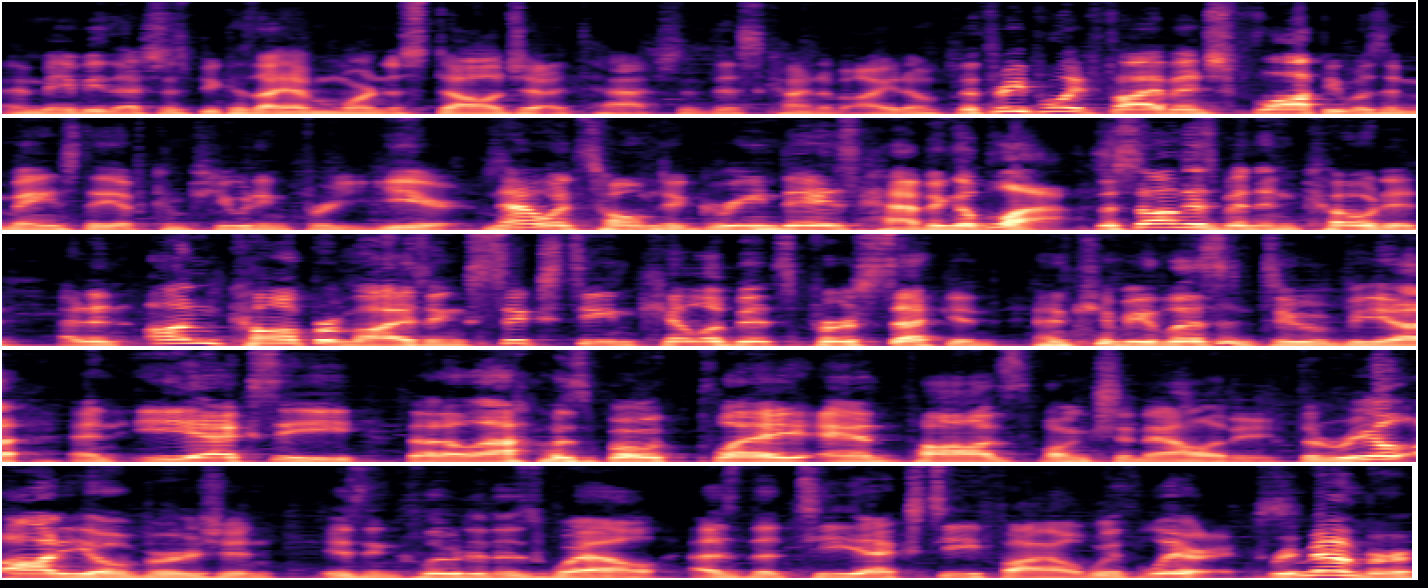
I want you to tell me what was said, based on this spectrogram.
And maybe that's just because I have more nostalgia attached to this kind of item. The 3.5 inch floppy was a mainstay of computing for years. Now it's home to Green Day's Having a Blast. The song has been encoded at an uncompromising 16 kilobits per second and can be listened to via an EXE that allows both play and pause functionality. The real audio version is included as well as the TXT file with lyrics. Remember,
